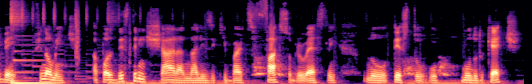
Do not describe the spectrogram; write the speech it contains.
E bem, finalmente, após destrinchar a análise que Barthes faz sobre o wrestling no texto O Mundo do Cat,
